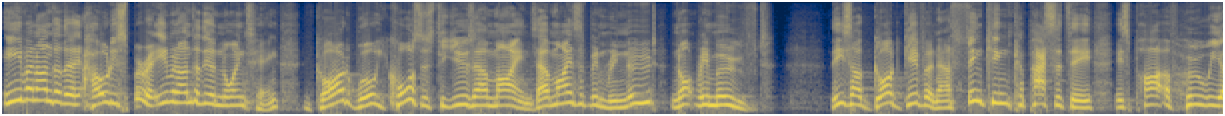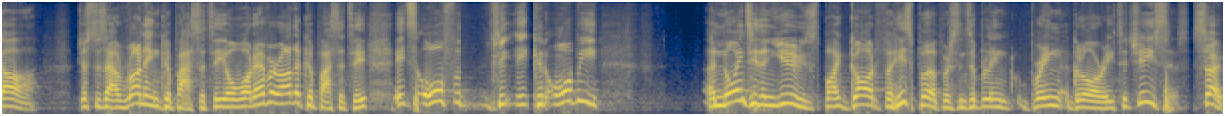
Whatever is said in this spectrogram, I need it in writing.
Even under the Holy Spirit, even under the anointing, God will cause us to use our minds. Our minds have been renewed, not removed. These are God given. Our thinking capacity is part of who we are just as our running capacity or whatever other capacity, it's all for, it can all be anointed and used by God for his purpose and to bring, bring glory to Jesus. So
